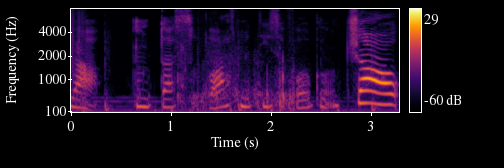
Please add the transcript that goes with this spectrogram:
Ja, und das war's mit dieser Folge und ciao.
